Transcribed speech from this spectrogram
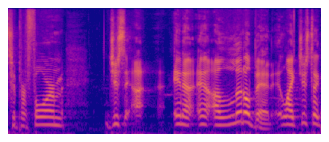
to perform just uh, in a, in a little bit, like just a,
